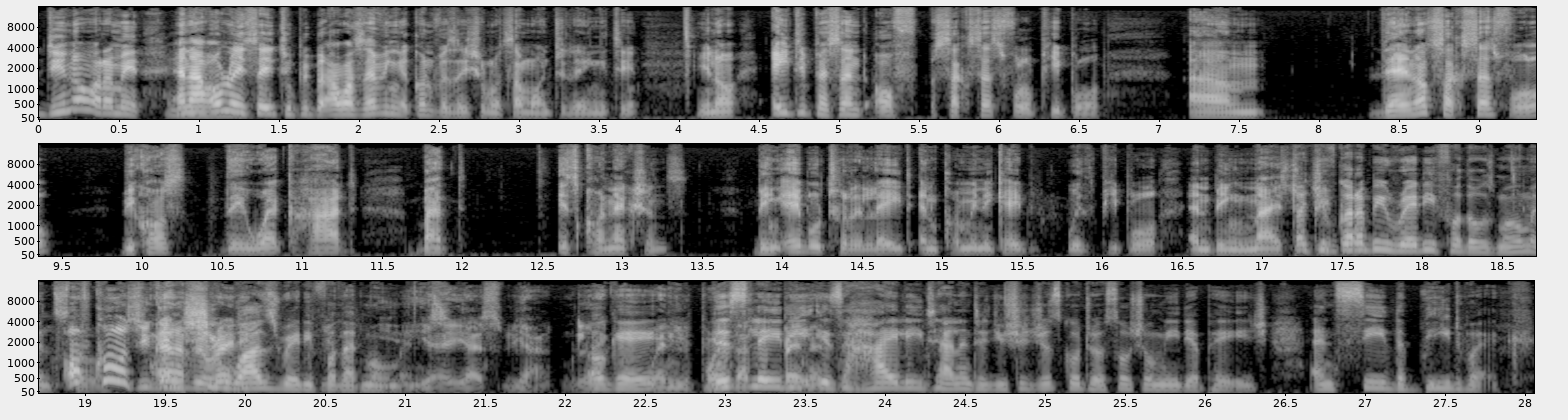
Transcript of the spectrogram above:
Do you know what i mean? And i always say to people i was having a conversation with someone today you know 80% of successful people um they're not successful because they work hard but it's connections being able to relate and communicate with people and being nice to But you've got to be ready for those moments. Of though. course, you gotta and be she ready. was ready for that moment. yeah yes yeah like Okay. when you point This that lady is highly talented. You should just go to her social media page and see the beadwork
